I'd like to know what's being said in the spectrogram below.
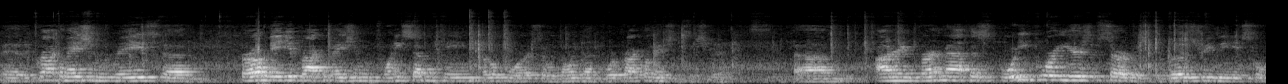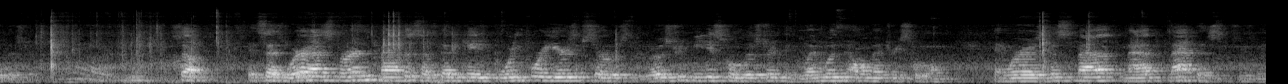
uh, the proclamation reads, uh, Borough Media Proclamation 2017-04, so we've only done four proclamations this year, um, honoring Fern Mathis' 44 years of service to Rose Tree Media School District. So, it says, whereas Fern Mathis has dedicated 44 years of service to the Rose Tree Media School District and Glenwood Elementary School, and whereas Ms. Ma- Ma- Mathis, excuse me,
